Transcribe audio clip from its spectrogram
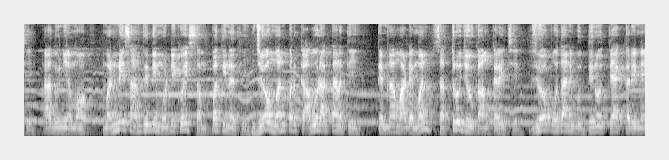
છે. આ દુનિયામાં મનની શાંતિથી મોટી કોઈ સંપત્તિ નથી. જેઓ મન પર કાબુ રાખતા નથી, તેમના માટે મન શત્રુ જેવું કામ કરે છે. જેઓ પોતાની બુદ્ધિનો ત્યાગ કરીને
